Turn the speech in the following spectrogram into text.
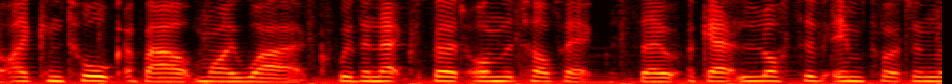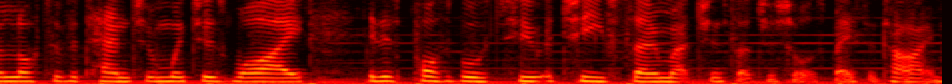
I can talk about my work with an expert on the topic, so I get a lot of input and a lot of attention, which is why it is possible to achieve so much in such a short space of time.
